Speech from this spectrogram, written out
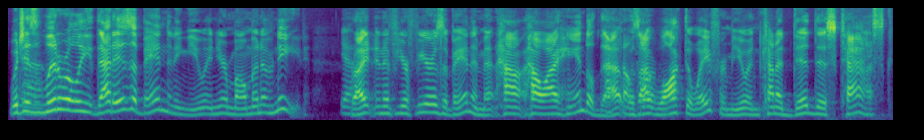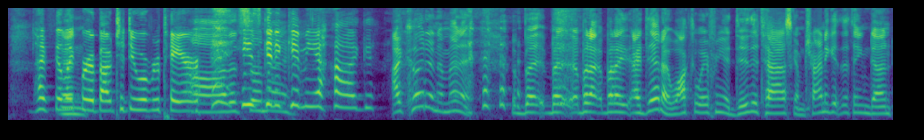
which is literally that is abandoning you in your moment of need. Yeah. Right. And if your fear is abandonment, how how I handled that felt was I walked away from you and kind of did this task. I feel like we're about to do a repair. That's He's so going to nice. give me a hug. I could in a minute, but but but I, but I, I did. I walked away from you, did the task. I'm trying to get the thing done,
